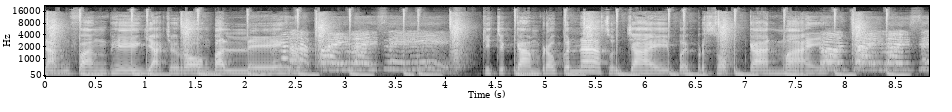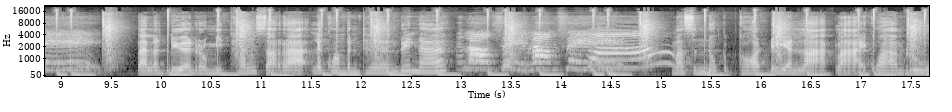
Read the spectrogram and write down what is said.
หนังฟังเพลงอยากจะร้องบรรเลงไปเลยสิกิจกรรมเราก็น่าสนใจเปิดประสบการณ์ใหม่ใจเลยสิ แต่ละเดือนเรามีทั้งสาระและความบันเทิงด้วยนะ ลองสิ ลองสิ มาสนุกกับคอร์สเรียนหลากหลายความรู้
